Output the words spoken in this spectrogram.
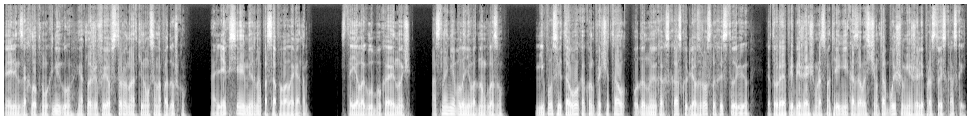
Эллен захлопнул книгу и, отложив ее в сторону, откинулся на подушку. Алексия мирно посапывала рядом. Стояла глубокая ночь, а сна не было ни в одном глазу. Не после того, как он прочитал поданную как сказку для взрослых историю, которая при ближайшем рассмотрении казалась чем-то большим, нежели простой сказкой.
